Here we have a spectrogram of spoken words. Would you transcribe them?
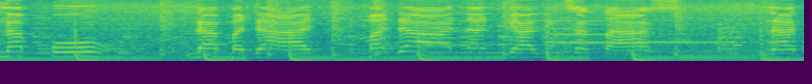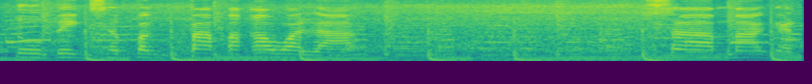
na po na madaan, madaanan galing sa taas na tubig sa pagpapakawala sa Magat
